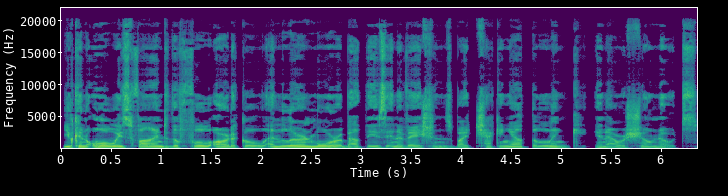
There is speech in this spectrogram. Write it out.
you can always find the full article and learn more about these innovations by checking out the link in our show notes.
